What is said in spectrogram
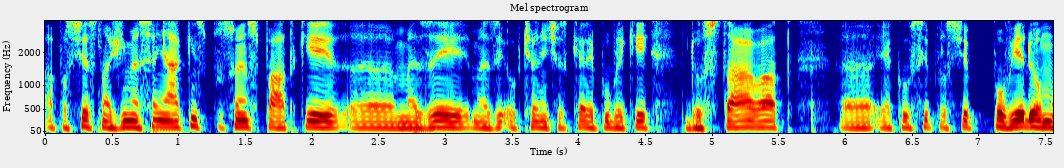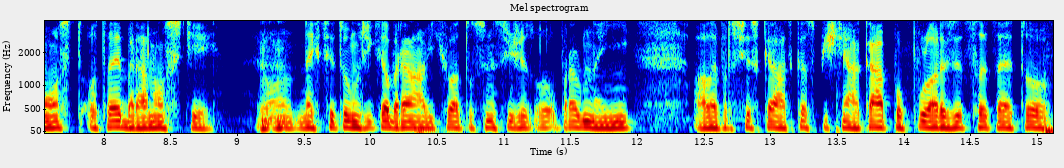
a prostě snažíme se nějakým způsobem zpátky mezi, mezi občany České republiky dostávat jakousi prostě povědomost o té branosti. Jo? Mm-hmm. Nechci tomu říkat braná výchova, to si myslím, že to opravdu není, ale prostě zkrátka spíš nějaká popularizace této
